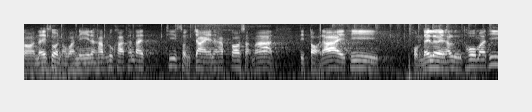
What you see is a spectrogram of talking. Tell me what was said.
ก็ในส่วนของวันนี้นะครับ ลูกค้าท่านใดที่สนใจนะครับ ก็สามารถติดต่อได้ที่ผมได้เลยนะครับหรือโทรมาที่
